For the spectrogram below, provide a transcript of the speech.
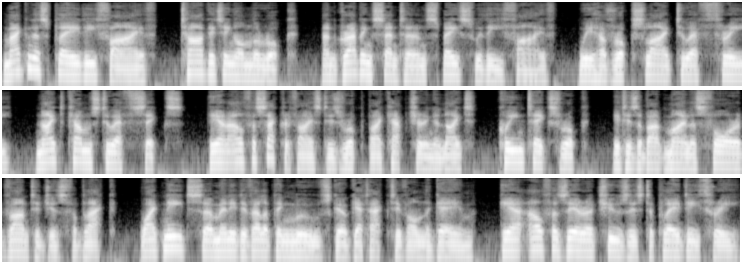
Magnus played e5, targeting on the rook, and grabbing center and space with e5, we have rook slide to f3, knight comes to f6, here alpha sacrificed his rook by capturing a knight, queen takes rook, it is about minus 4 advantages for black, white needs so many developing moves go get active on the game, here Alpha Zero chooses to play d3,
